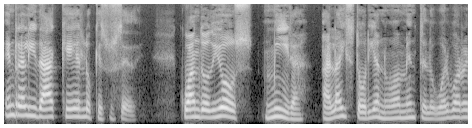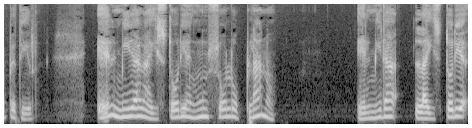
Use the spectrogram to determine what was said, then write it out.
En realidad, ¿qué es lo que sucede? Cuando Dios mira a la historia, nuevamente lo vuelvo a repetir, Él mira la historia en un solo plano. Él mira la historia,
